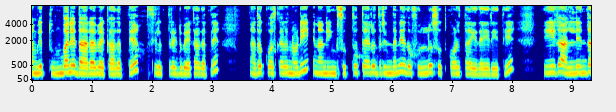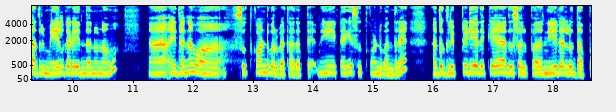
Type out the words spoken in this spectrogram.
ನಮಗೆ ತುಂಬಾ ದಾರ ಬೇಕಾಗತ್ತೆ. ಸಿಲ್ಕ್ ಥ್ರೆಡ್ ಬೇಕಾಗತ್ತೆ. ಅದಕ್ಕೋಸ್ಕರ ನೋಡಿ ನಾನು ಹಿಂಗೆ ಸುತ್ತುತ್ತಾ ಇರೋದ್ರಿಂದನೇ ಅದು ಫುಲ್ಲು ಸುತ್ಕೊಳ್ತಾ ಇದೆ ಈ ರೀತಿ. ಈಗ ಅಲ್ಲಿಂದ ಅದ್ರ ಮೇಲ್ಗಡೆಯಿಂದನೂ ನಾವು ಇದನ್ನು ಸುತ್ಕೊಂಡು ಬರಬೇಕಾಗತ್ತೆ. ನೀಟಾಗಿ ಸುತ್ಕೊಂಡು ಬಂದರೆ ಅದು ಗ್ರಿಪ್ ಹಿಡಿಯೋದಕ್ಕೆ ಅದು ಸ್ವಲ್ಪ ನೀಡಲ್ಲೂ ದಪ್ಪ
